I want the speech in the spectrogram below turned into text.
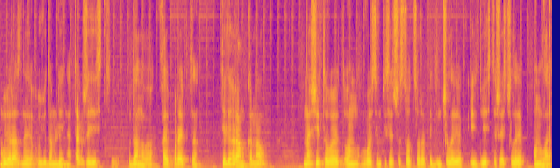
Ну и разные уведомления. Также есть у данного хай проекта телеграм-канал. Насчитывает он 8641 человек и 206 человек онлайн.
